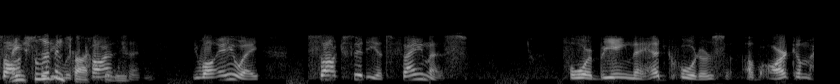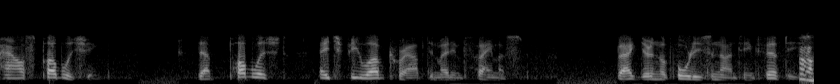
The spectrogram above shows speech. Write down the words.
Sauk I used to live City, in Sauk City. Wisconsin. Well, anyway, Sauk City is famous for being the headquarters of Arkham House Publishing, that published H.P. Lovecraft and made him famous back during the 40s and 1950s. Huh.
